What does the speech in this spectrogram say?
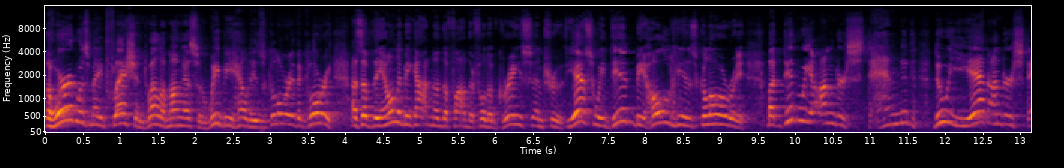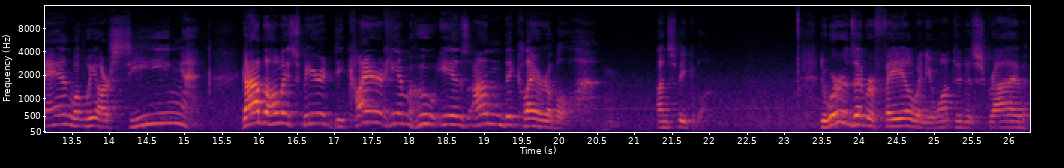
The Word was made flesh and dwelt among us, and we beheld His glory, the glory as of the only begotten of the Father, full of grace and truth. Yes, we did behold His glory, but did we understand it? Do we yet understand what we are seeing? God the Holy Spirit declared him who is undeclarable, unspeakable. Do words ever fail when you want to describe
